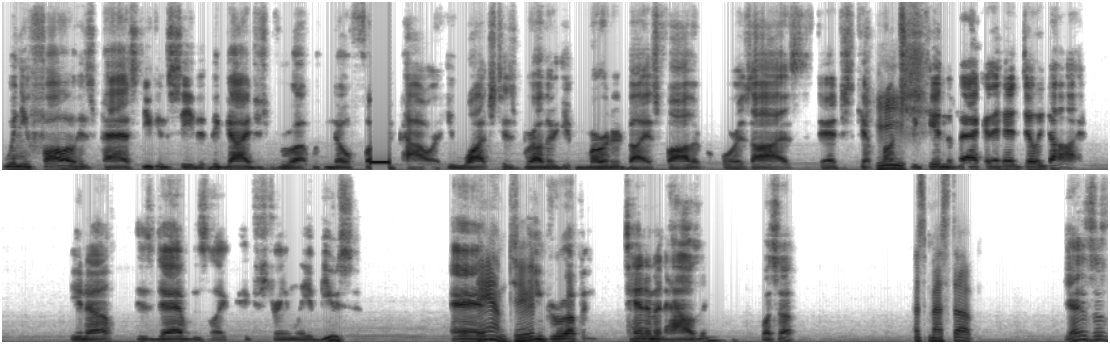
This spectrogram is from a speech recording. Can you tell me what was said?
when you follow his past, you can see that the guy just grew up with no fucking power. He watched his brother get murdered by his father before his eyes. His dad just kept punching the kid in the back of the head till he died. You know, his dad was like extremely abusive. And damn dude he grew up in tenement housing. What's up? that's messed up Yeah, it's, a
